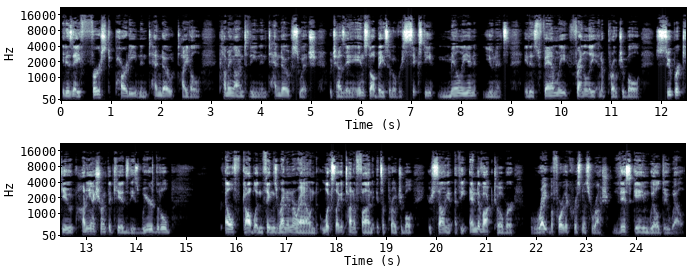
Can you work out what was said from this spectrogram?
It is a first party Nintendo title coming onto the Nintendo Switch, which has an install base of over 60 million units. It is family friendly and approachable, super cute. Honey, I Shrunk the Kids, these weird little elf goblin things running around. Looks like a ton of fun. It's approachable. You're selling it at the end of October, right before the Christmas rush. This game will do well.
